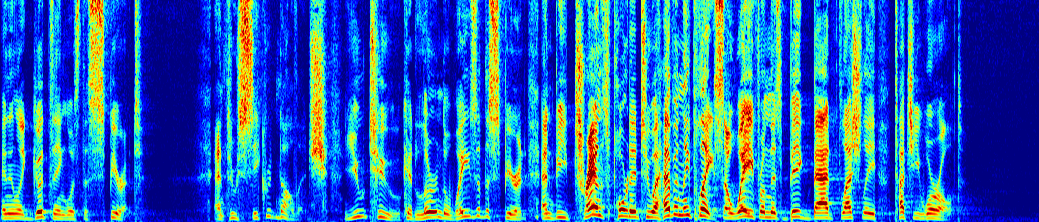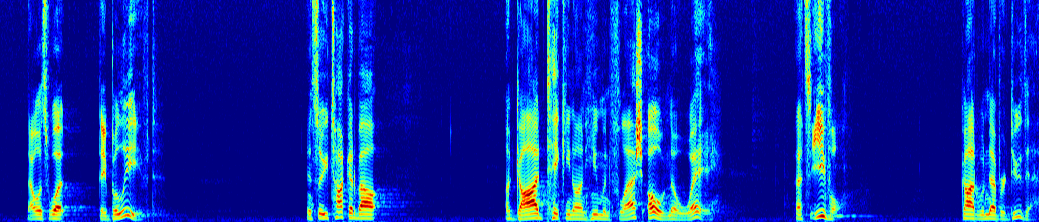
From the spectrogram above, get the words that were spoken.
and the only good thing was the spirit. And through secret knowledge, you too could learn the ways of the Spirit and be transported to a heavenly place away from this big, bad, fleshly, touchy world. That was what they believed. And so you talking about a God taking on human flesh? Oh, no way. That's evil. God would never do that.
